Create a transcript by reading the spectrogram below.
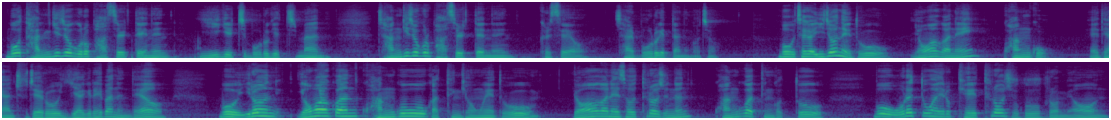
뭐 단기적으로 봤을 때는 이익일지 모르겠지만 장기적으로 봤을 때는 글쎄요. 잘 모르겠다는 거죠. 뭐 제가 이전에도 영화관의 광고에 대한 주제로 이야기를 해봤는데요. 뭐 이런 영화관 광고 같은 경우에도 영화관에서 틀어주는 광고 같은 것도 뭐 오랫동안 이렇게 틀어주고 그러면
